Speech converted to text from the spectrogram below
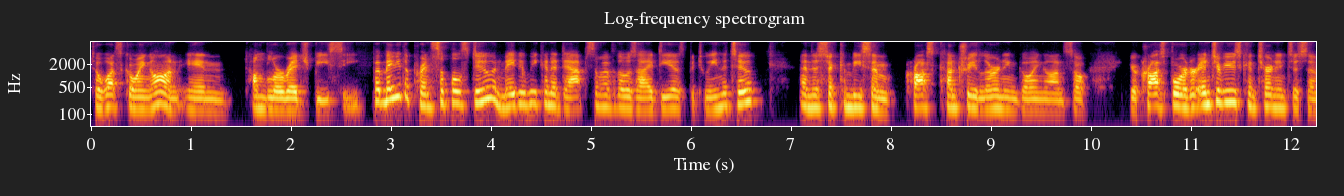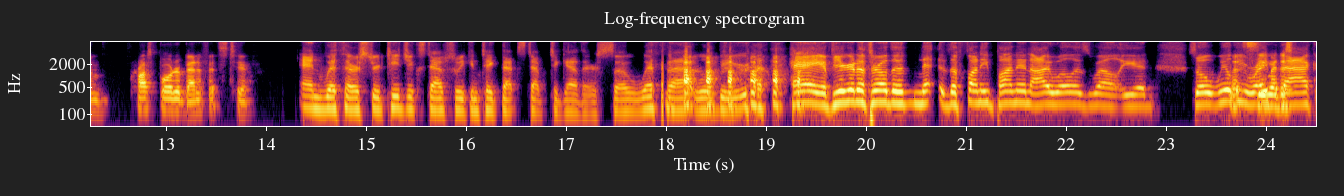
to what's going on in Tumbler Ridge, BC. But maybe the principles do, and maybe we can adapt some of those ideas between the two. And there can be some cross country learning going on. So your cross border interviews can turn into some cross border benefits too and with our strategic steps we can take that step together. So with that we'll be hey if you're going to throw the the funny pun in i will as well ian. So we'll Let's be right back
